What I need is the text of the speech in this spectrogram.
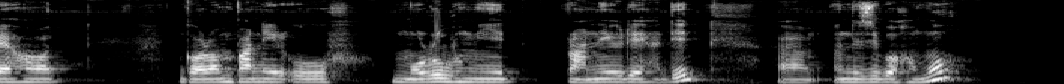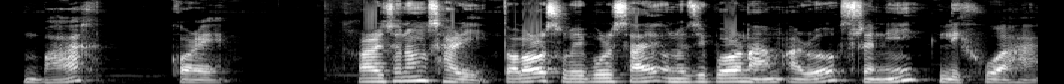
দেহত গৰম পানীৰ উহ মৰুভূমিত প্ৰাণীৰ দেহ আদিত অনুজীৱসমূহ বাস কৰে। কাৰ্যনং চাৰি তলৰ ছবিবোৰ চাই অনুজীৱৰ নাম আৰু শ্ৰেণী লিখোৱা আহা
